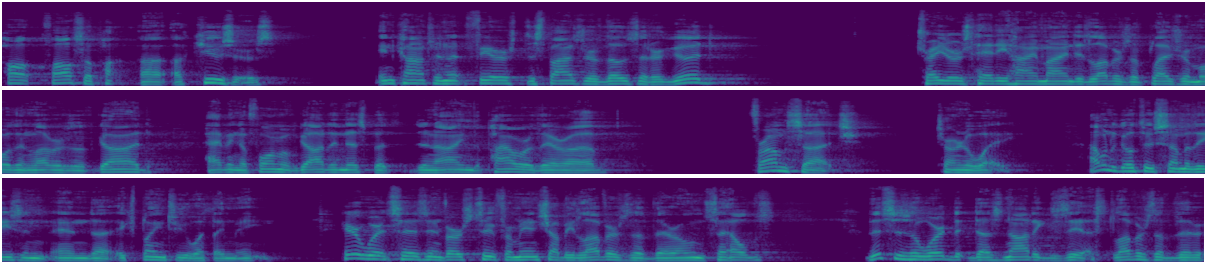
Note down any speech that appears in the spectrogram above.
false uh, accusers incontinent, fierce, despiser of those that are good, traitors, heady, high minded, lovers of pleasure more than lovers of God, having a form of godliness but denying the power thereof. From such, turn away. I want to go through some of these and, and uh, explain to you what they mean. Here, where it says in verse 2, for men shall be lovers of their own selves. This is a word that does not exist. Lovers of the,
